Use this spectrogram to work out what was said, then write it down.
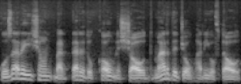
گذر ایشان بر در دکان شاد مرد جوهری افتاد.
